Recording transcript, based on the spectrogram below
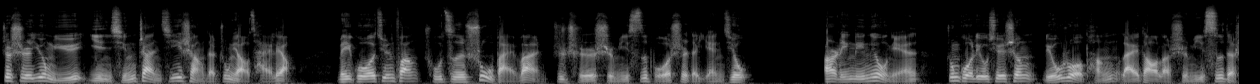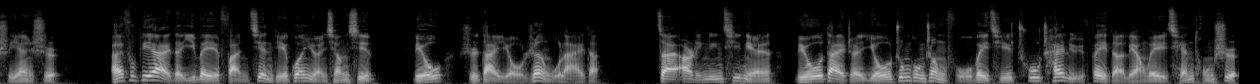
这是用于隐形战机上的重要材料。美国军方出资数百万支持史密斯博士的研究。二零零六年，中国留学生刘若鹏来到了史密斯的实验室。FBI 的一位反间谍官员相信刘是带有任务来的。在2007年，刘带着由中共政府为其出差旅费的两位前同事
